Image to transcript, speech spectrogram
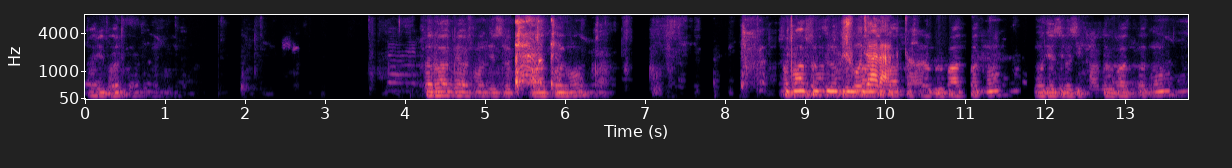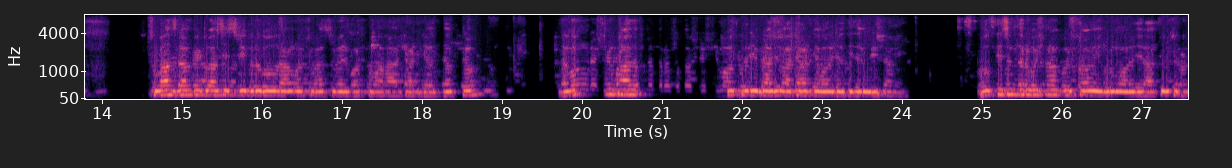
হরি বল। সর্বাগ্রে অসমন্দি শ্লোক পাঠ করব সমাসন ছিল সোজা রাখতে হবে। সুভাষ গ্রাম পেটুয়াসী শ্রী গুরু গৌরাঙ্গ শিবাশ্রমের বর্তমান আচার্য অধ্যক্ষ এবং আচার্য বলজ্যোতিদের মিশ্রামী ভক্তি সুন্দর বৈষ্ণব গোস্বামী গুরু মহারাজের আতুল চরণ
